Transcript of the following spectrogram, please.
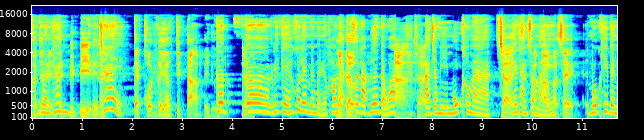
เขาจะเหมือนเล่นกันเป็นปีๆเลยนะใช่ แต่คนก็ยังติดตามไปดูก็ใช่ปะก็ลิเกเขาก็เล่นไปเหมือนกับเขาแหเหมืละอนเดิมแต่สลับเรื่องแต่ว่าอ่าใช่อาจจะมีมุกเข้ามาใช่ให้ทันสมัยอ่ามาแทรกมุกที่เป็น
